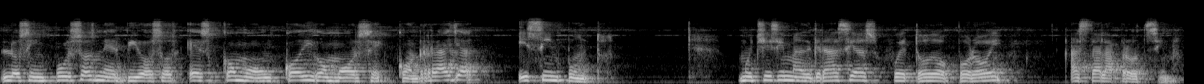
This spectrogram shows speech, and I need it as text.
los impulsos nerviosos es como un código Morse con rayas y sin puntos. Muchísimas gracias, fue todo por hoy. Hasta la próxima.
